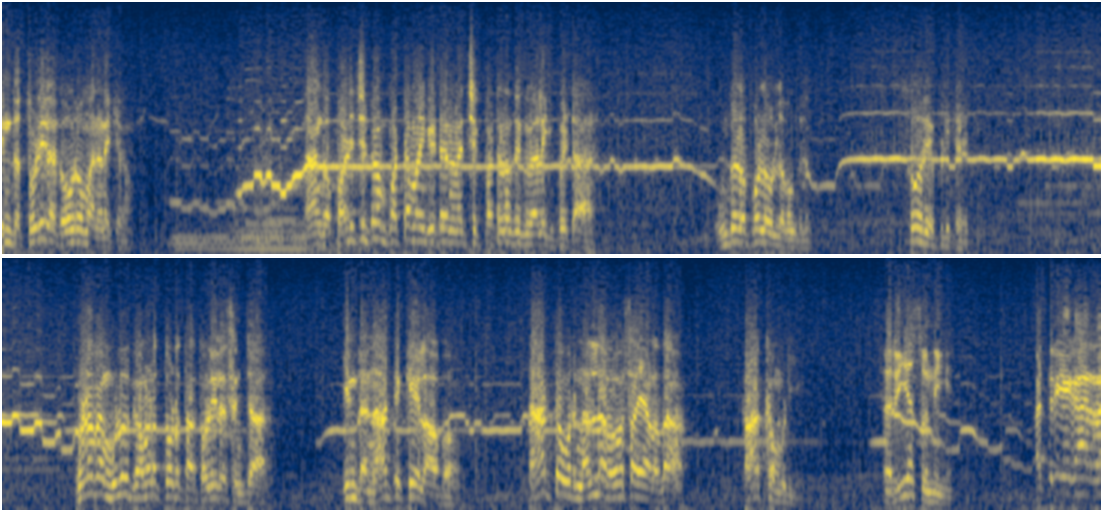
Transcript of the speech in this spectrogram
இந்த தொழிலை கௌரவமா நினைக்கிறோம். நாங்க படிச்சுட்டோம் பட்டம் வாங்கிட்டோம் நினைச்சு பட்டணத்துக்கு வேலைக்கு போயிட்டா உங்களை போல உள்ளவங்களுக்கு சோறு எப்படி கிடைக்கும்? உழவன் முழு கவனத்தோட தான் தொழிலை செஞ்சா இந்த நாட்டுக்கே லாபம். நாட்டை ஒரு நல்ல விவசாயால தான் காக்க முடியும். சரியா சொன்னீங்க. பத்திரிகைக்காரர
